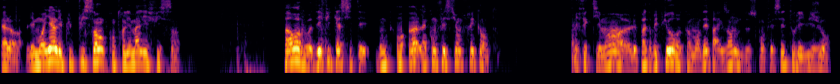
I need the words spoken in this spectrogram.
Alors, les moyens les plus puissants contre les maléfices. Par ordre d'efficacité. Donc, en 1, la confession fréquente. Effectivement, euh, le Padre Pio recommandait, par exemple, de se confesser tous les 8 jours.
